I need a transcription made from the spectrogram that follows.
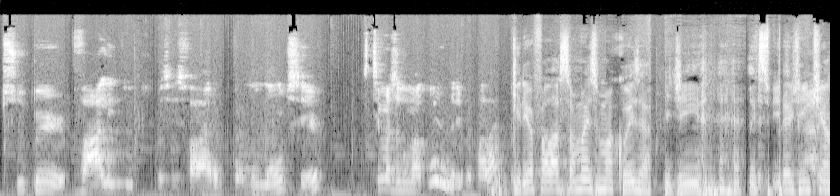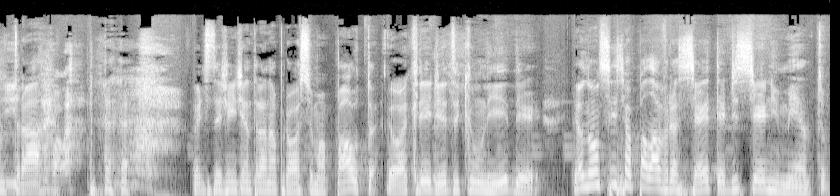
super válido o que vocês falaram como não ser. Você tem mais alguma coisa, André, pra falar? Queria falar só mais uma coisa rapidinho, antes pra gente entrar. Antes da gente entrar na próxima pauta, eu acredito que um líder. Eu não sei se a palavra certa é discernimento,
